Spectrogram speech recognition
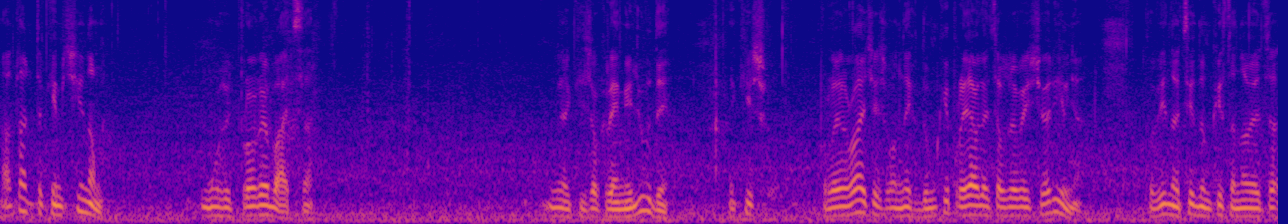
А так таким чином можуть прориватися ну, якісь окремі люди, які ж прориваючись, у них думки проявляться вже вищого рівня. Відповідно, ці думки становляться,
